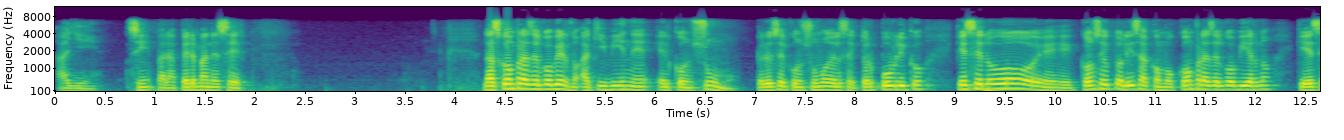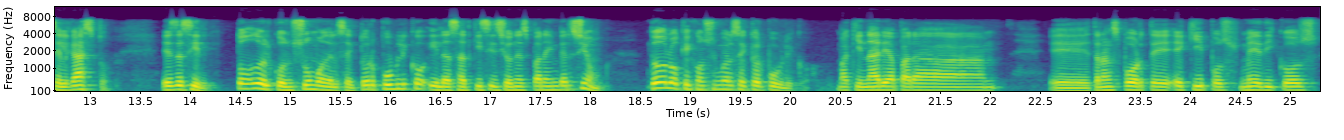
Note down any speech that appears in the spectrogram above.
allí, ¿sí? Para permanecer. Las compras del gobierno, aquí viene el consumo, pero es el consumo del sector público que se lo eh, conceptualiza como compras del gobierno, que es el gasto. Es decir, todo el consumo del sector público y las adquisiciones para inversión. Todo lo que consumió el sector público. Maquinaria para eh, transporte, equipos médicos,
